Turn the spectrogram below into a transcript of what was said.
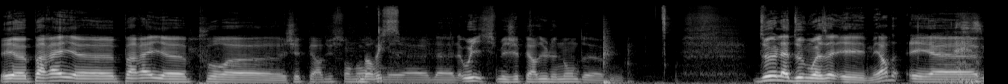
Et euh, pareil, euh, pareil euh, pour. euh, j'ai perdu son nom. Boris. mais, euh, la- la- oui, mais j'ai perdu le nom de. De la demoiselle et merde et euh,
